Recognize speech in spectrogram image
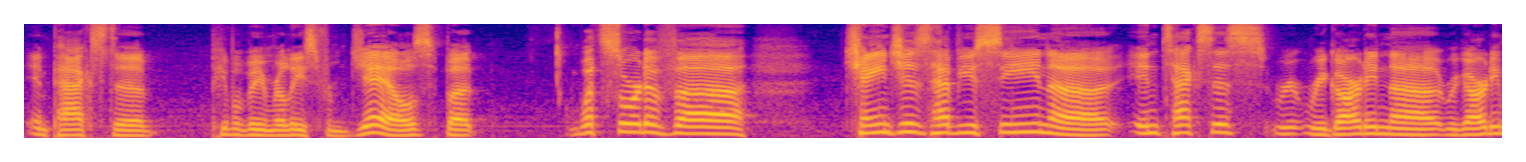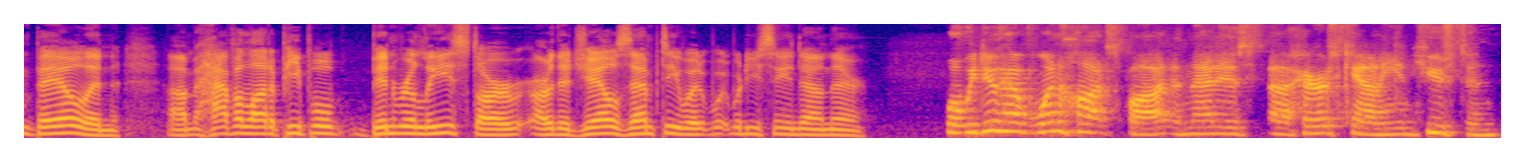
impacts to people being released from jails, but what sort of uh, changes have you seen uh, in Texas re- regarding uh, regarding bail? And um, have a lot of people been released? Are are the jails empty? What what are you seeing down there? Well, we do have one hot spot, and that is uh, Harris County in Houston.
